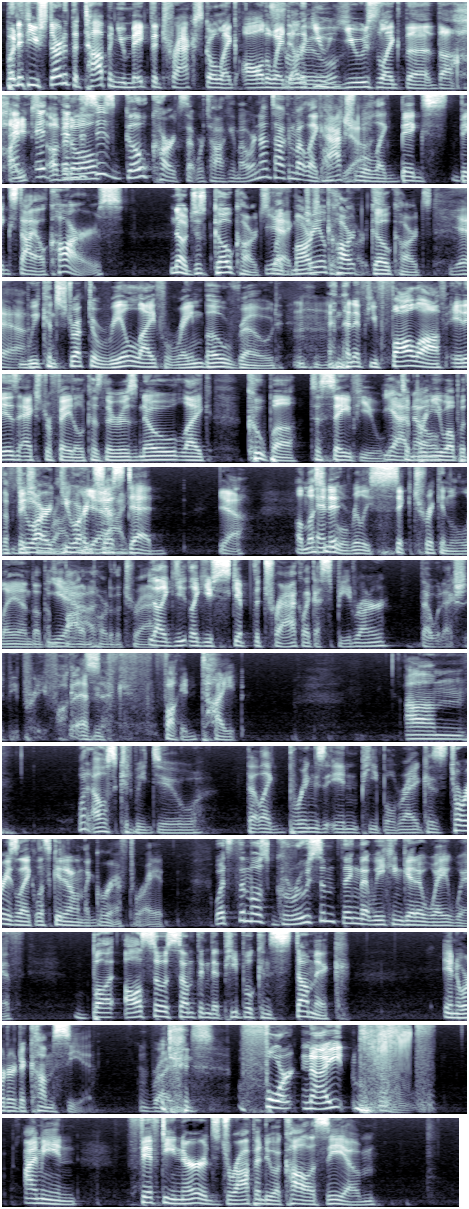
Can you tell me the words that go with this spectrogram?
But if you start at the top and you make the tracks go like all the way down, like you use like the the height and, and- of it and all. this is go karts that we're talking about. We're not talking about like actual yeah. like big big style cars. No, just go karts, Yeah, like Mario Kart go-karts. go karts. Yeah. we construct a real life rainbow road, Mm-hmm. and then if you fall off, it is extra fatal because there is no like Koopa to save you Yeah, to bring you up with a fishing You are rod. you are Yeah. just dead. yeah. unless and you do a really sick trick and land at the Yeah, bottom part of the track. Like you like you skip the track like a speedrunner. That would actually be pretty fucking That'd be sick. fucking tight. Um, what else could we do that like brings in people, right? Because Tori's like, let's get in on the grift, right? What's the most gruesome thing that we can get away with, but also something that people can stomach in order to come see it? Right. Fortnite. I mean, 50 nerds drop into a coliseum,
